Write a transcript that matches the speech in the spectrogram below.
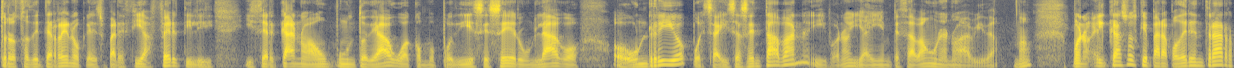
trozo de terreno que les parecía fértil y, cercano a un punto de agua, como pudiese ser un lago o un río, pues ahí se asentaban y bueno, y ahí empezaban una nueva vida. ¿no? Bueno, el caso es que para poder entrar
